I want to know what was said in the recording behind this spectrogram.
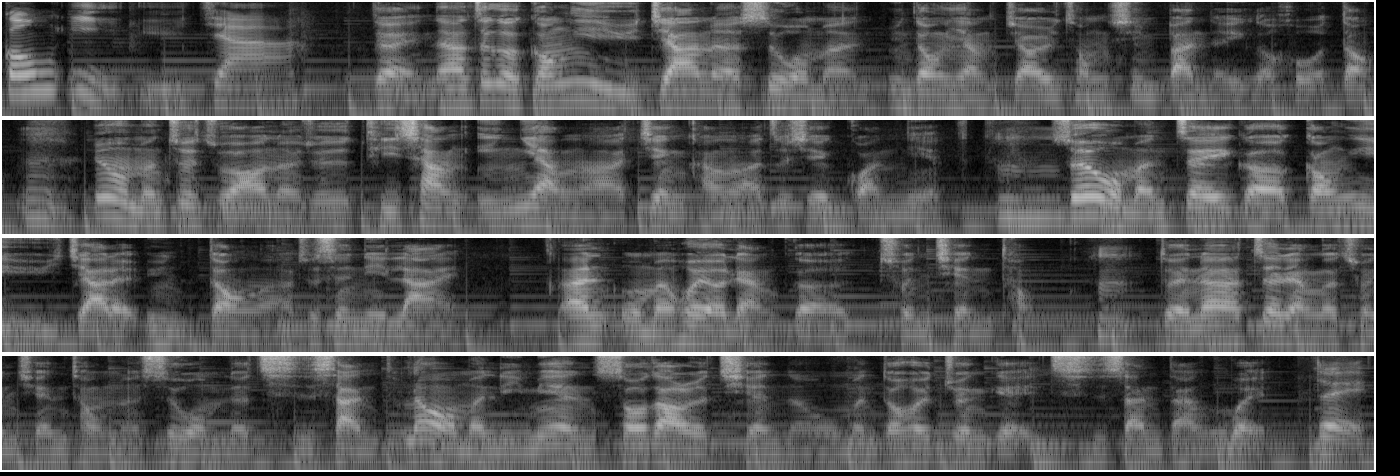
公益瑜伽。对，那这个公益瑜伽呢，是我们运动营养教育中心办的一个活动。嗯因为我们最主要呢，就是提倡营养啊、健康啊这些观念，嗯所以我们这一个公益瑜伽的运动啊，就是你来，按我们会有两个存钱筒，嗯对，那这两个存钱筒呢是我们的慈善，那我们里面收到的钱呢，我们都会捐给慈善单位。对，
